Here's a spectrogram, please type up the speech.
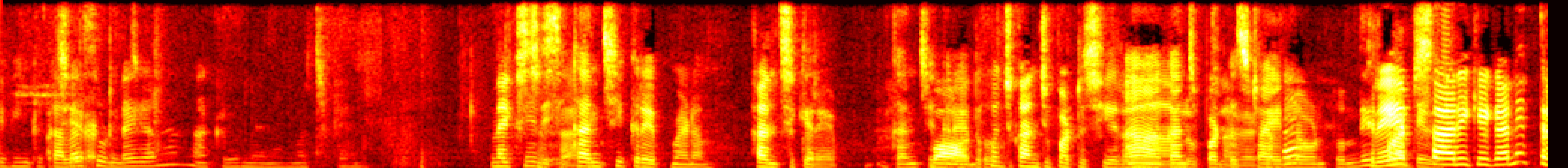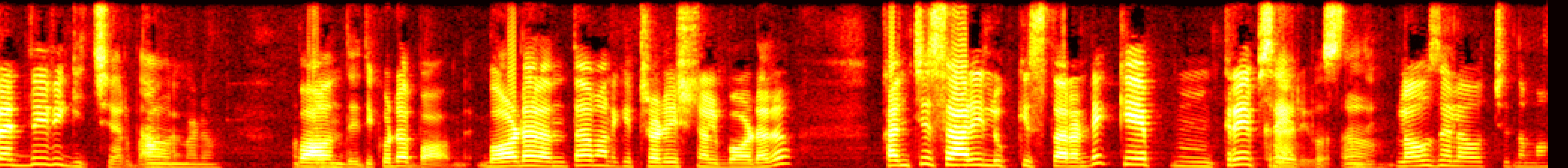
ఇవి ఇంకా కలర్స్ ఉండే కదా అక్కడ ఉన్నాయి మర్చిపోయాను. నెక్స్ట్ కంచి క్రేప్ మేడం. కంచి క్రేప్ కంచి బాగుంది. కొంచెం కంచి పట్టు చీర కంచి పట్టు స్టైల్లో. ఉంటుంది. క్రేప్ సారీకి కానీ థ్రెడ్ వీవింగ్ ఇచ్చారు. అవును మేడం. బాగుంది. ఇది కూడా బాగుంది. బార్డర్ అంతా మనకి traditional border Kanchi sari look ఇస్తారంటే కేప్ క్రేప్ సారీ బ్లౌజ్ ఎలా వచ్చిందమ్మా?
